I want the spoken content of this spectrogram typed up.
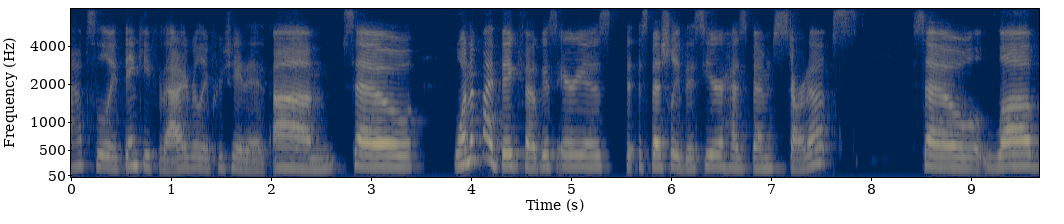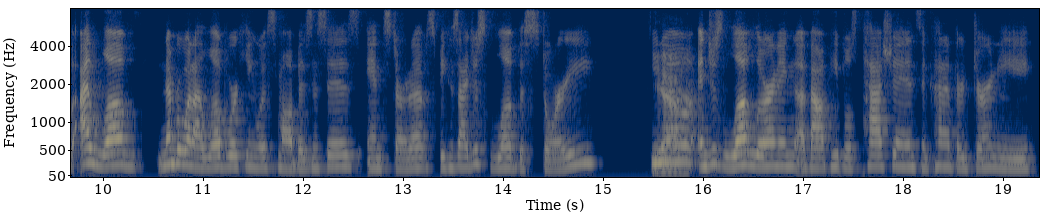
Absolutely. Thank you for that. I really appreciate it. Um, so, one of my big focus areas, especially this year, has been startups. So, love, I love, number one, I love working with small businesses and startups because I just love the story, you yeah. know, and just love learning about people's passions and kind of their journey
